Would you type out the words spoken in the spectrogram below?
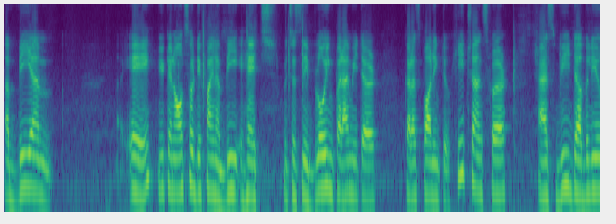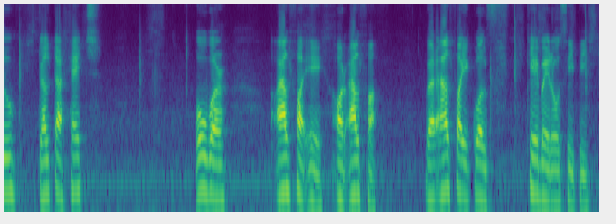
a BM A, you can also define a BH which is the blowing parameter corresponding to heat transfer as VW delta H over alpha A or alpha where alpha equals k by rho Cp.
